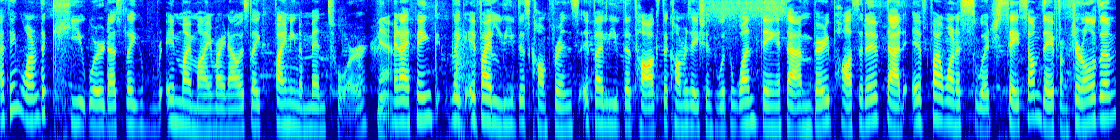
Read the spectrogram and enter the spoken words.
I think one of the key word that's like in my mind right now is like finding a mentor. Yeah. And I think like if I leave this conference, if I leave the talks, the conversations with one thing is that I'm very positive that if I want to switch, say someday from journalism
